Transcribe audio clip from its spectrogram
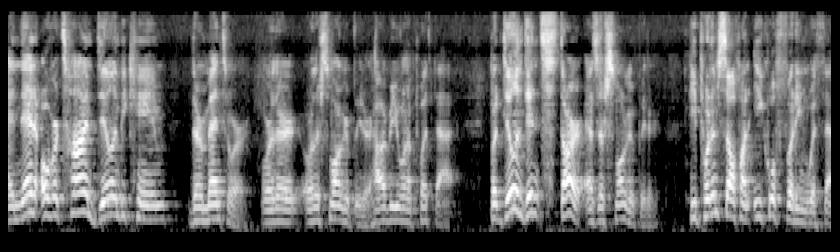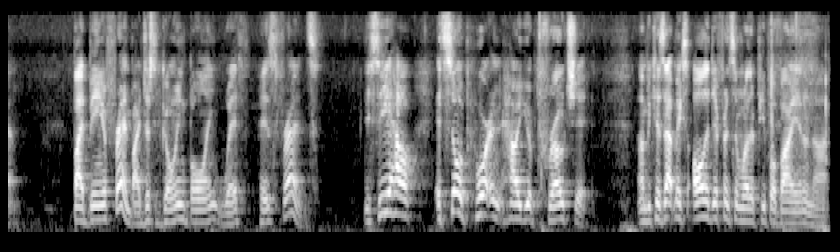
and then over time, Dylan became their mentor or their or their small group leader, however you want to put that. But Dylan didn't start as their small group leader. He put himself on equal footing with them by being a friend, by just going bowling with his friends. You see how it's so important how you approach it, um, because that makes all the difference in whether people buy in or not.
